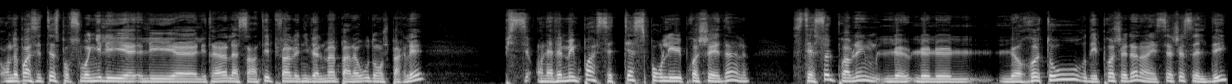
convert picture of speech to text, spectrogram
on n'a pas assez de tests pour soigner les, les, euh, les travailleurs de la santé puis faire le nivellement par là haut dont je parlais. Puis on n'avait même pas assez de tests pour les proches aidants. Là. C'était ça le problème. Le, le, le, le, retour des proches aidants dans les CHSLD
